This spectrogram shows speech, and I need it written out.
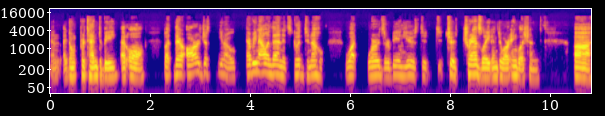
and I don't pretend to be at all, but there are just, you know, every now and then it's good to know what words are being used to, to, to translate into our English. And uh,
